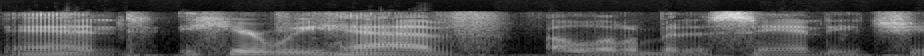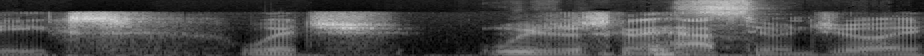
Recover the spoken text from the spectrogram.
And here we have a little bit of Sandy Cheeks, which we're just gonna have It's- to enjoy.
